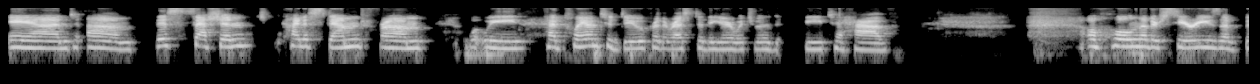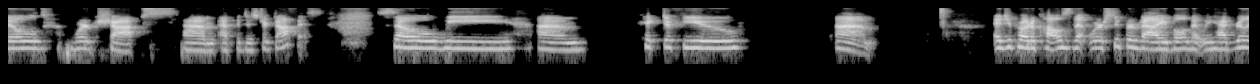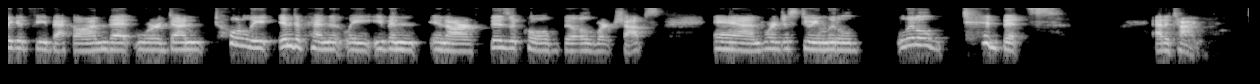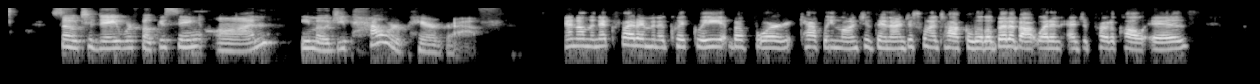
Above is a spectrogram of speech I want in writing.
And um, this session kind of stemmed from what we had planned to do for the rest of the year, which would be to have a whole nother series of build workshops um, at the district office. So we picked a few um, edu protocols that were super valuable that we had really good feedback on that were done totally independently even in our physical build workshops. And we're just doing little little tidbits at a time. So today we're focusing on emoji power paragraph. And on the next slide, I'm going to quickly, before Kathleen launches in, I just want to talk a little bit about what an EduProtocol is.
